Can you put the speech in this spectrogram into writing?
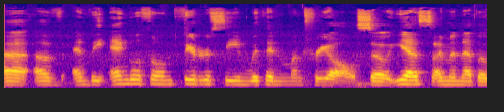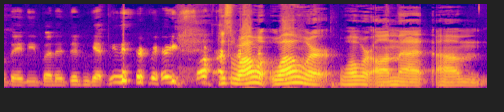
uh, of and the anglophone theater scene within montreal. So yes i'm a nepo baby but it didn't get me there very far. Just while while we're while we're on that um,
